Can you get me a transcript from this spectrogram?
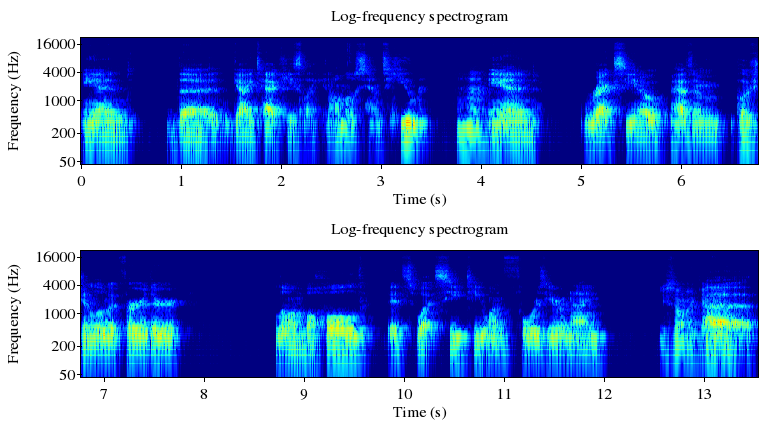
and the guy tech he's like it almost sounds human Mm-hmm. and rex you know has him pushing a little bit further lo and behold it's what ct1409 Something like that. uh,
